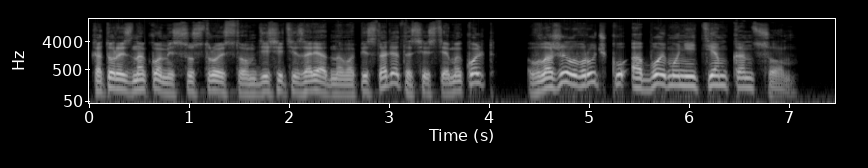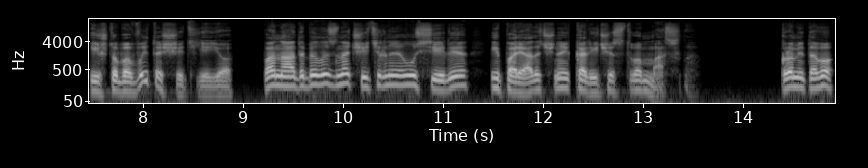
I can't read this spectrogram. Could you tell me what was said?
который, знакомясь с устройством десятизарядного пистолета системы «Кольт», вложил в ручку обойму не тем концом, и чтобы вытащить ее, понадобилось значительное усилие и порядочное количество масла. Кроме того,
